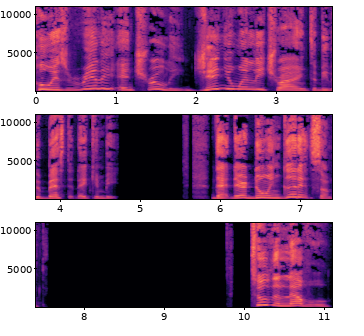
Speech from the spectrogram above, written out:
who is really and truly, genuinely trying to be the best that they can be, that they're doing good at something to the level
